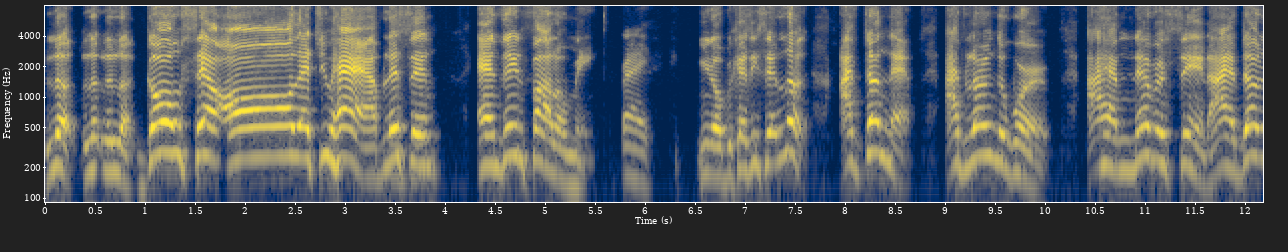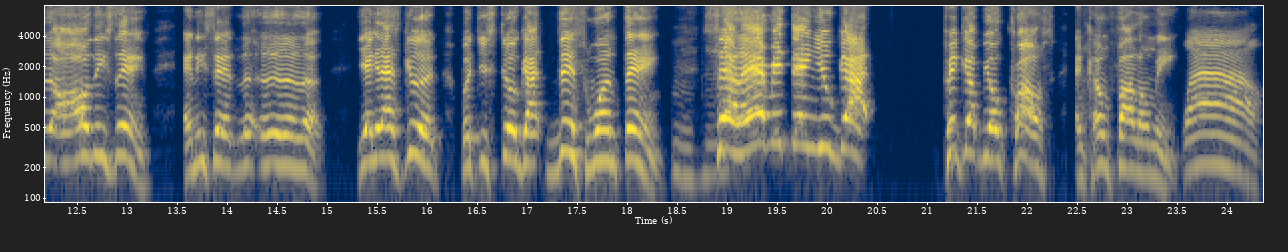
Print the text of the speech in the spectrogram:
look, look, look, look, go sell all that you have, mm-hmm. listen, and then follow me. right You know, because he said, look, I've done that. I've learned the word. I have never sinned. I have done all these things. And he said, look, look, look, look. Yeah, that's good, but you still got this one thing. Mhm. Sell everything you got, pick up your cross, and come follow me. wow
